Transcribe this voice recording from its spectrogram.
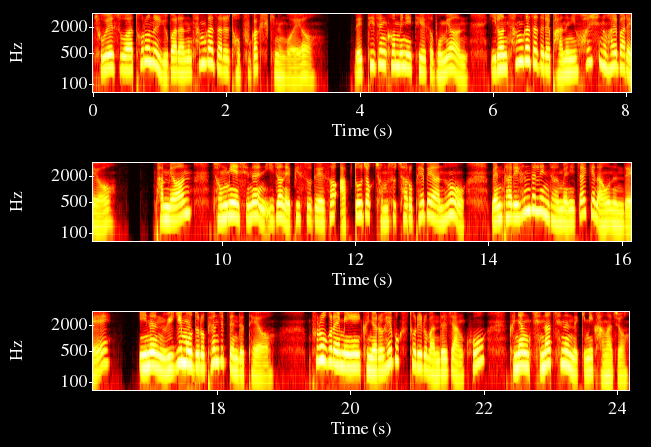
조회수와 토론을 유발하는 참가자를 더 부각시키는 거예요. 네티즌 커뮤니티에서 보면 이런 참가자들의 반응이 훨씬 활발해요. 반면 정미애 씨는 이전 에피소드에서 압도적 점수차로 패배한 후 멘탈이 흔들린 장면이 짧게 나오는데 이는 위기 모드로 편집된 듯해요. 프로그램이 그녀를 회복 스토리로 만들지 않고 그냥 지나치는 느낌이 강하죠.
